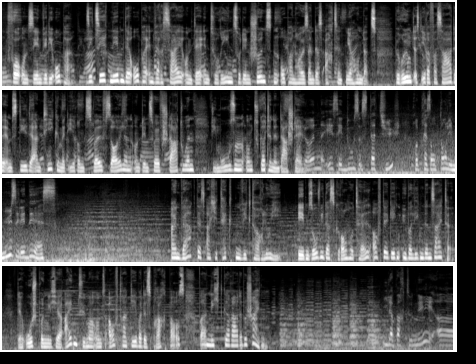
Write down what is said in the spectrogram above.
Vor uns sehen wir die Oper. Sie zählt neben der Oper in Versailles und der in Turin zu den schönsten Opernhäusern des 18. Jahrhunderts. Berühmt ist ihre Fassade im Stil der Antike mit ihren zwölf Säulen und den zwölf Statuen, die Musen und Göttinnen darstellen. Ein Werk des Architekten Victor Louis, ebenso wie das Grand Hotel auf der gegenüberliegenden Seite. Der ursprüngliche Eigentümer und Auftraggeber des Prachtbaus war nicht gerade bescheiden.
